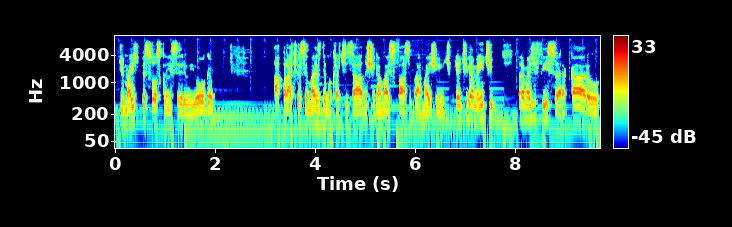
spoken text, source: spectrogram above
de mais pessoas conhecerem o yoga, a prática ser mais democratizada, chegar mais fácil para mais gente, porque antigamente era mais difícil, era caro,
